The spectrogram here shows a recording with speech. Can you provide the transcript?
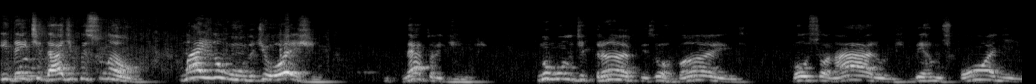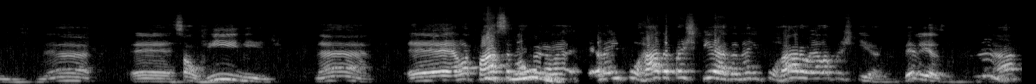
identidade com isso, não. Mas no mundo de hoje, né, Toledinho? No mundo de Trumps, Orbães, Bolsonaros, Berlusconi, né, é, Salvini, né, é, ela passa, ela, ela, é empurrada para a esquerda, né? Empurraram ela para a esquerda. Beleza. Hum. Né?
